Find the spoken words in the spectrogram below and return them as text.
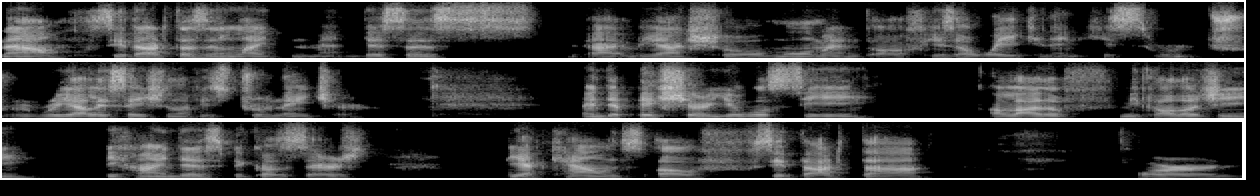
Now, Siddhartha's enlightenment, this is uh, the actual moment of his awakening, his realization of his true nature. in the picture, you will see a lot of mythology behind this because there's the accounts of Siddhartha or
